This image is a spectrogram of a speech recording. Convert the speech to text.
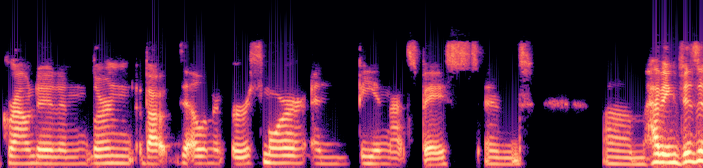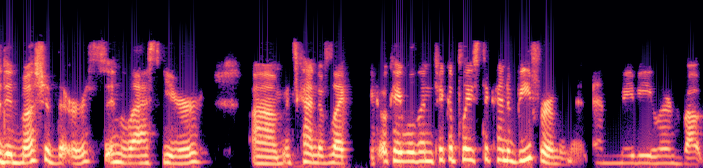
grounded and learn about the element earth more and be in that space. And um, having visited much of the earth in the last year um, it's kind of like okay well then pick a place to kind of be for a minute and maybe learn about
